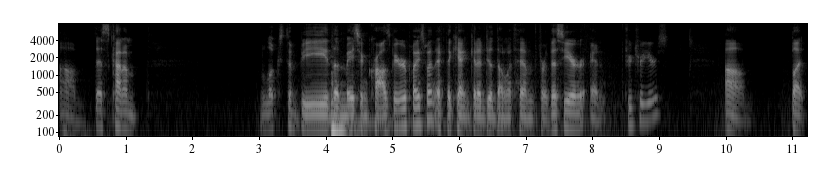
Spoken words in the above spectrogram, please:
Um, this kind of looks to be the Mason Crosby replacement if they can't get a deal done with him for this year and future years. Um, but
